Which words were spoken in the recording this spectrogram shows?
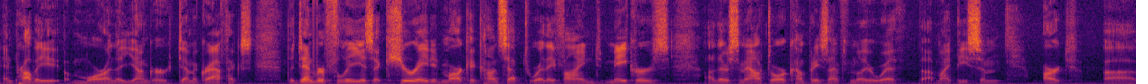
and probably more on the younger demographics, the Denver Flea is a curated market concept where they find makers. Uh, there's some outdoor companies I'm familiar with, uh, might be some art uh,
